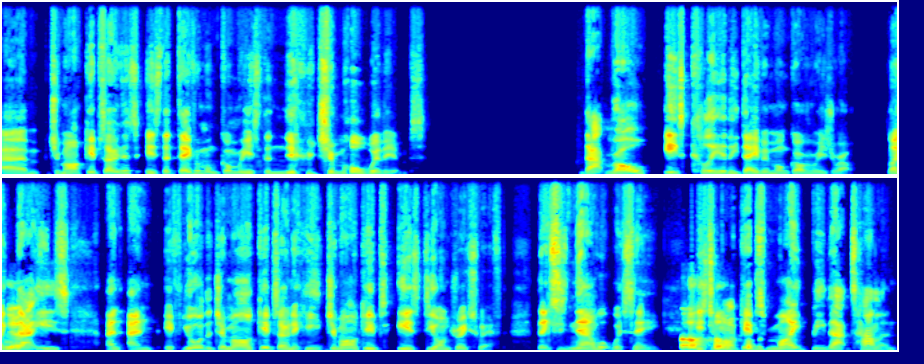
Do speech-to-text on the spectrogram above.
um, Jahmyr Gibbs owners is that David Montgomery is the new Jamaal Williams that role is clearly David Montgomery's role. Like yeah. that is, and and if you're the Jahmyr Gibbs owner, he Jahmyr Gibbs is D'Andre Swift. This is now what we're seeing. Oh. Is Gibbs might be that talent,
